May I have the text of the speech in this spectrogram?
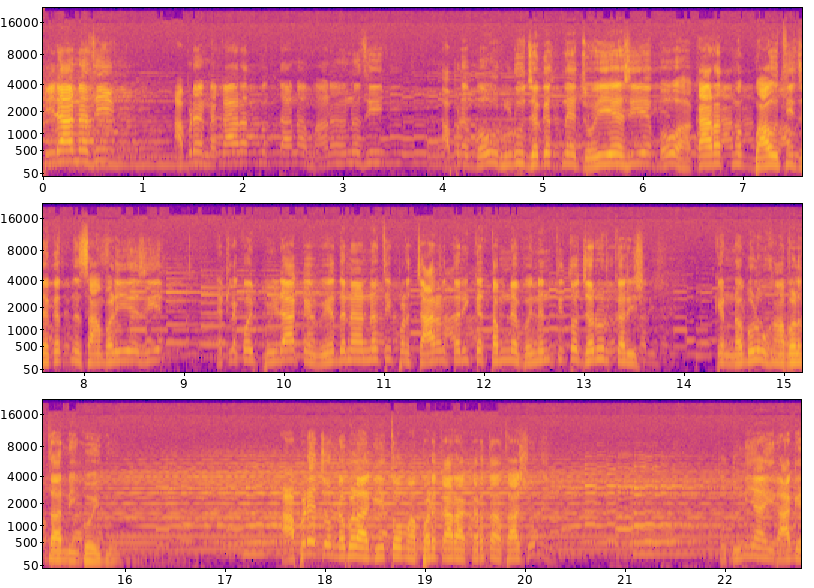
પીડા નથી, આપણે નકારાત્મકતાના માણસ નથી, આપણે બહુ રૂડું જગતને જોઈએ છીએ, બહુ હકારાત્મક ભાવથી જગતને સાંભળીએ છીએ. એટલે કોઈ પીડા કે વેદના નથી, પણ ચારણ તરીકે તમને વિનંતી તો જરૂર કરીશ કે નબળું સાંભળતા નહીં કોઈ દી આપણે જો નબળા ગીતોમાં પડકારા કરતા થશું ને, તો દુનિયા એ રાગે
